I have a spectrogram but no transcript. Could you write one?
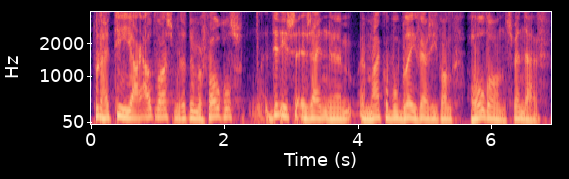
toen hij tien jaar oud was met het nummer Vogels. Dit is zijn Michael Bublé versie van Hold On, Sven Duif.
